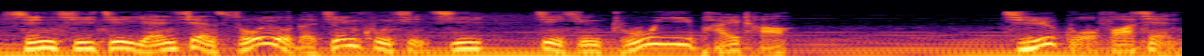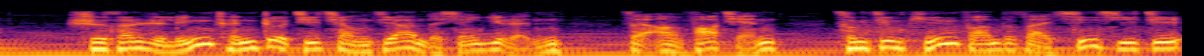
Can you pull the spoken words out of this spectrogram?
新西街沿线所有的监控信息进行逐一排查，结果发现，十三日凌晨这起抢劫案的嫌疑人，在案发前曾经频繁的在新西街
